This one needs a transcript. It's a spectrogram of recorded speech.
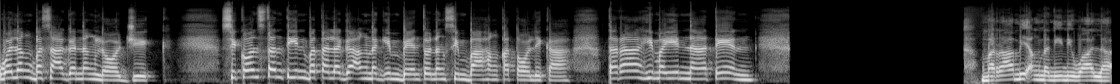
Walang basagan ng logic. Si Constantine ba talaga ang nag-imbento ng simbahang katolika? Tara, himayin natin. Marami ang naniniwala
